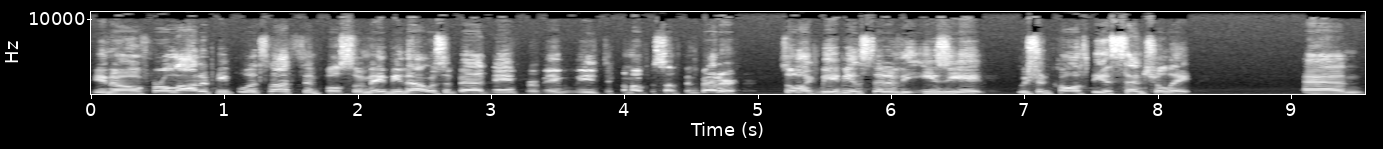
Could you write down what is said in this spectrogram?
You know, for a lot of people, it's not simple. So maybe that was a bad name for it. Maybe we need to come up with something better. So, like, maybe instead of the easy eight, we should call it the essential eight. And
